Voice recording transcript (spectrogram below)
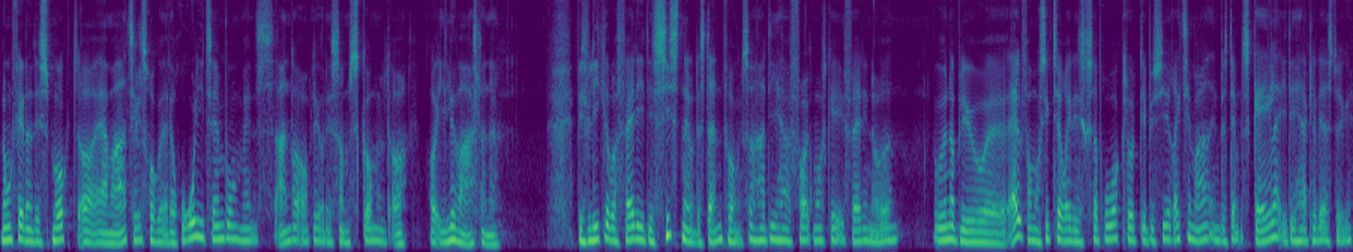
Nogle finder det smukt og er meget tiltrukket af det rolige tempo, mens andre oplever det som skummelt og, og ildevarslende. Hvis vi lige griber fat i det sidstnævnte standpunkt, så har de her folk måske fat i noget, uden at blive øh, alt for musikteoretisk, så bruger Claude Debussy rigtig meget en bestemt skala i det her klaverstykke.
